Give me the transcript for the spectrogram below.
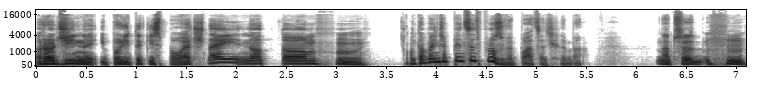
rodziny i polityki społecznej, no to hmm, no to będzie 500 plus wypłacać chyba. Znaczy, hmm,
